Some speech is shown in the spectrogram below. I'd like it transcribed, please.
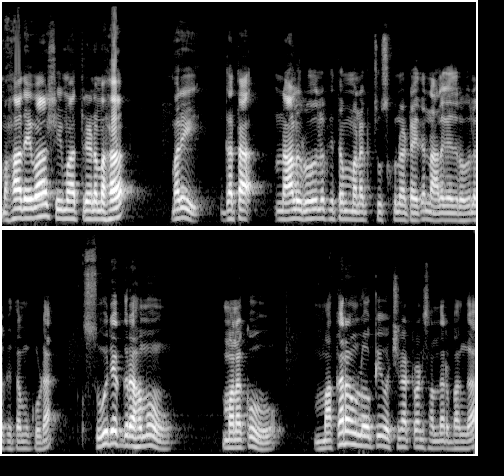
మహాదేవ శ్రీమాత్రే నమ. మరి గత నాలుగు రోజుల క్రితం మనకు చూసుకున్నట్టయితే నాలుగైదు రోజుల క్రితం కూడా సూర్యగ్రహము మనకు మకరంలోకి వచ్చినటువంటి సందర్భంగా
